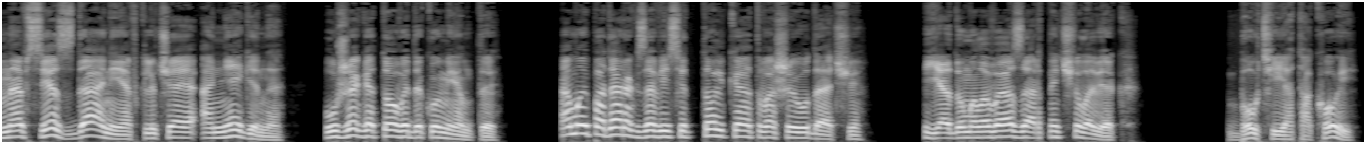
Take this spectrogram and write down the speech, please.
«На все здания, включая Онегина, уже готовы документы, а мой подарок зависит только от вашей удачи. Я думала, вы азартный человек. Будь я такой,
